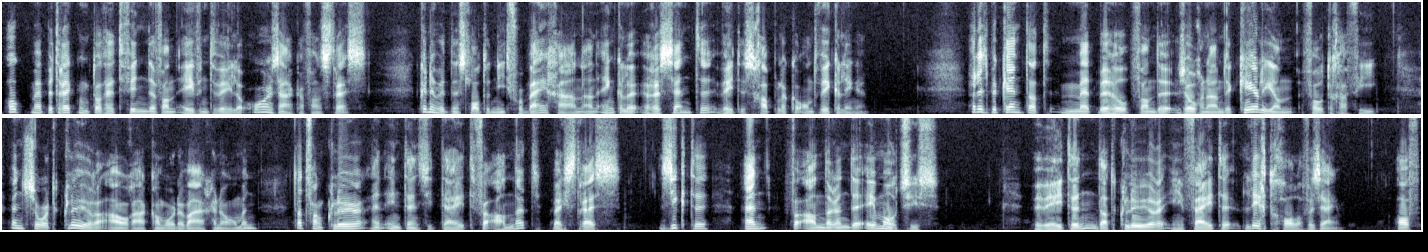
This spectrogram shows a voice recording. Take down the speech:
ook met betrekking tot het vinden van eventuele oorzaken van stress, kunnen we tenslotte niet voorbij gaan aan enkele recente wetenschappelijke ontwikkelingen. Het is bekend dat met behulp van de zogenaamde Kirlian-fotografie een soort kleurenaura kan worden waargenomen dat van kleur en intensiteit verandert bij stress, ziekte en veranderende emoties. We weten dat kleuren in feite lichtgolven zijn, of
